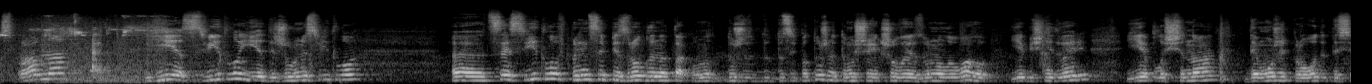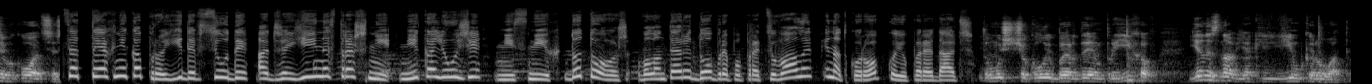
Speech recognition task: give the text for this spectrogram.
справна. Є світло, є дежурне світло. Е, Це світло, в принципі, зроблено так. Воно дуже досить потужне, тому що, якщо ви звернули увагу, є бічні двері, є площина, де можуть проводитися евакуація. Ця техніка проїде всюди, адже їй не страшні ні калюжі, ні сніг. До того ж, волонтери добре попрацювали і над коробкою передач. Тому що коли БРДМ приїхав, я не знав, як їм керувати.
